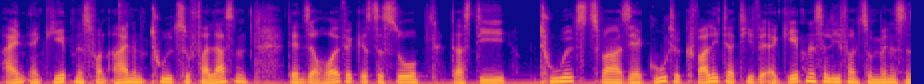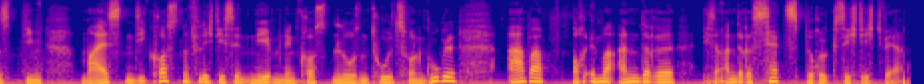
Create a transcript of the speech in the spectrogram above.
ein Ergebnis von einem Tool zu verlassen, denn sehr häufig ist es so, dass die Tools zwar sehr gute qualitative Ergebnisse liefern, zumindest die meisten, die kostenpflichtig sind, neben den kostenlosen Tools von Google, aber auch immer andere, andere Sets berücksichtigt werden.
